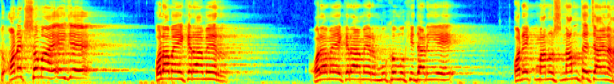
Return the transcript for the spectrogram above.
তো অনেক সময় এই যে ওলামা একরামের ওলামা একরামের মুখোমুখি দাঁড়িয়ে অনেক মানুষ নামতে চায় না,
